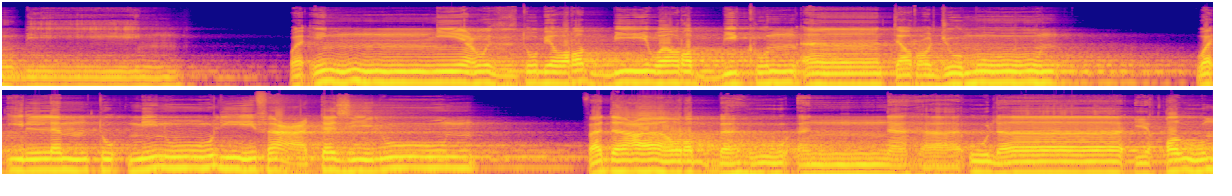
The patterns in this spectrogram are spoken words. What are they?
مبين واني عذت بربي وربكم ان ترجمون وان لم تؤمنوا لي فاعتزلون فدعا ربه أن هؤلاء قوم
